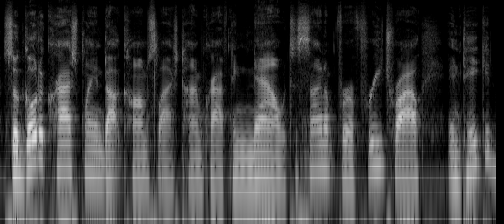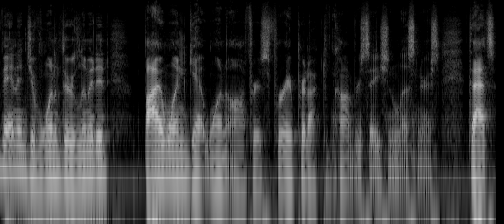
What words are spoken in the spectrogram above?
So go to crashplan.com slash timecrafting now to sign up for a free trial and take advantage of one of their limited buy one, get one offers for a productive conversation listeners. That's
